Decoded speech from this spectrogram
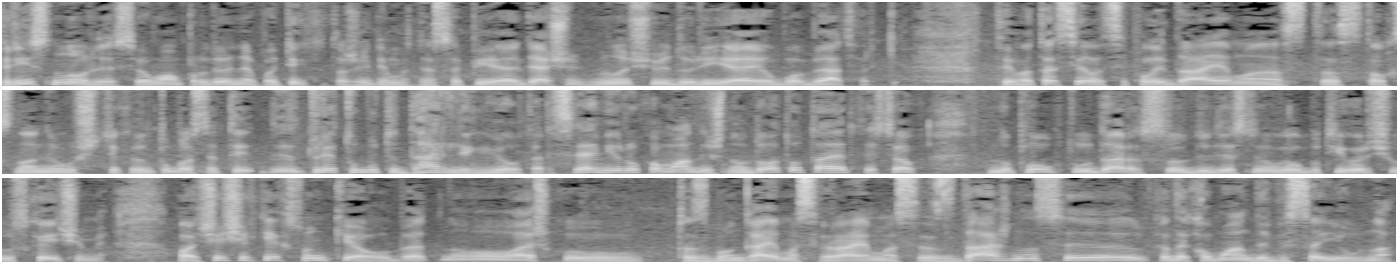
3-0, jau man pradėjo nepatikti tas žaidimas, nes apie 10 minučių viduryje jau buvo betvarkį. Tai va tas jau atsipalaidavimas, tas toks, na, neužtikrintumas, net, tai turėtų būti dar lengviau, tarsi, ne, vyrų komanda išnaudotų tą ir tiesiog nuplauktų dar su didesniu galbūt įvarčių skaičiumi. O čia šiek tiek sunkiau, bet, na, nu, aišku, tas bangavimas, viravimas jis dažnas, kada komanda visa jauna.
